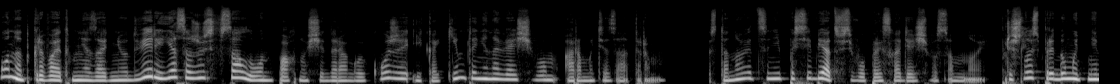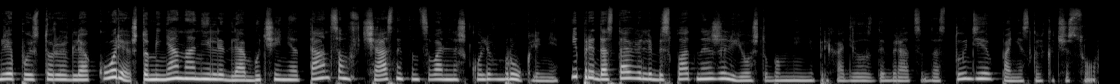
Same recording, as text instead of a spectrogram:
Он открывает мне заднюю дверь, и я сажусь в салон, пахнущий дорогой кожей и каким-то ненавязчивым ароматизатором. Становится не по себе от всего происходящего со мной. Пришлось придумать нелепую историю для Кори, что меня наняли для обучения танцам в частной танцевальной школе в Бруклине и предоставили бесплатное жилье, чтобы мне не приходилось добираться до студии по несколько часов.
